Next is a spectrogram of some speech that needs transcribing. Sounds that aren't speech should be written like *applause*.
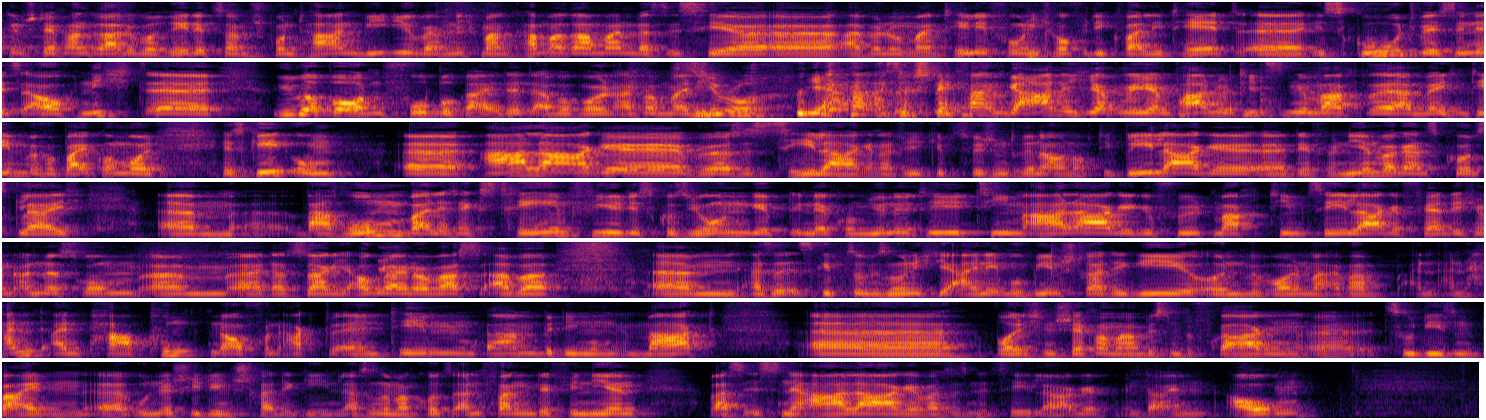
Habe den Stefan gerade überredet zu einem spontanen Video. Wir haben nicht mal einen Kameramann. Das ist hier äh, einfach nur mein Telefon. Ich hoffe, die Qualität äh, ist gut. Wir sind jetzt auch nicht äh, überbordend vorbereitet, aber wollen einfach mal. Zero. Die, *laughs* ja, also Stefan gar nicht. Ich habe mir hier ein paar Notizen gemacht, äh, an welchen Themen wir vorbeikommen wollen. Es geht um äh, A-Lage versus C-Lage. Natürlich gibt es zwischendrin auch noch die B-Lage, äh, definieren wir ganz kurz gleich. Ähm, warum? Weil es extrem viel Diskussionen gibt in der Community. Team A-Lage gefühlt macht Team C-Lage fertig und andersrum. Ähm, äh, dazu sage ich auch gleich noch was. Aber ähm, also es gibt sowieso nicht die eine Immobilienstrategie und wir wollen mal einfach an, anhand ein paar Punkten auch von aktuellen Themen, Rahmenbedingungen im Markt äh, wollte ich den Stefan mal ein bisschen befragen äh, zu diesen beiden äh, unterschiedlichen Strategien. Lass uns mal kurz anfangen, definieren, was ist eine A-Lage, was ist eine C-Lage in deinen Augen?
